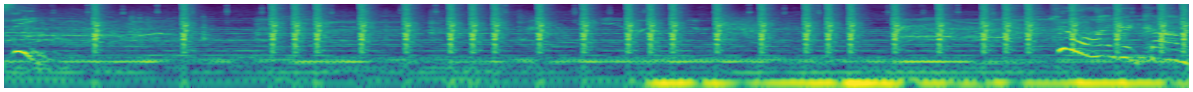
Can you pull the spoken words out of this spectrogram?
see. Two hundred combat.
